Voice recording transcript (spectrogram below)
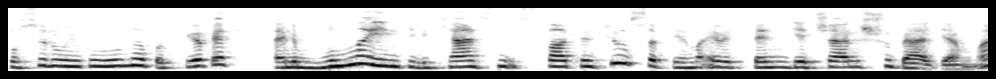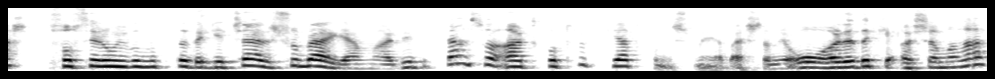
sosyal uygululuğuna bakıyor ve hani bununla ilgili kendisini ispat ediyorsa firma evet benim geçerli şu belgem var. Sosyal uygunlukta da geçerli şu belgem var dedikten sonra artık oturup fiyat konuşmaya başlanıyor. O aradaki aşamalar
